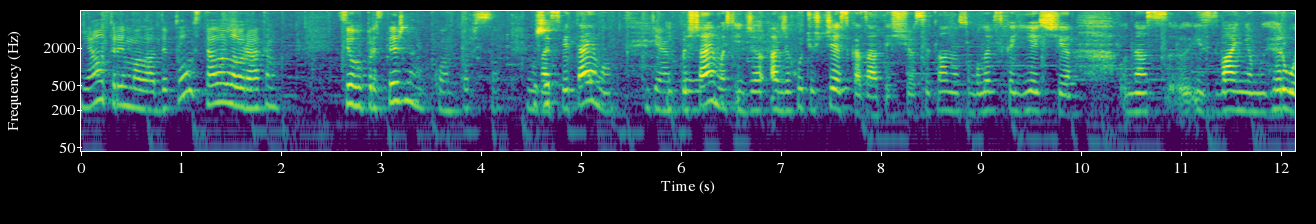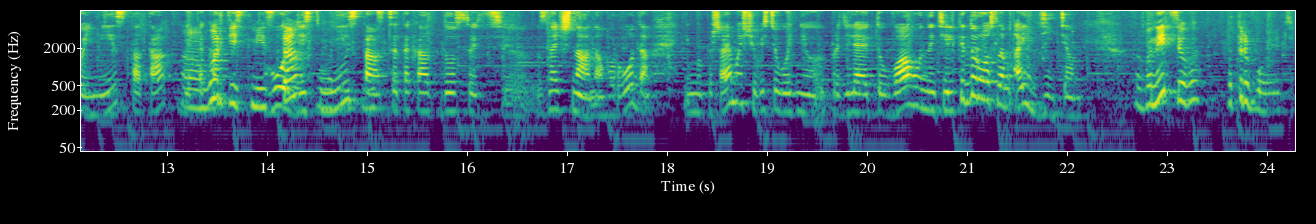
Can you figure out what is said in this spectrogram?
я отримала диплом, стала лауреатом цього престижного конкурсу. Ми Вже- вас вітаємо Дякую. і пишаємось. І адже хочу ще сказати, що Світлана Соболевська є ще у нас е, із званням Герой міста. Так Є Е, гордість міста. Гордість міста. Це така досить е, значна нагорода. І ми пишаємося, що ви сьогодні приділяєте увагу не тільки дорослим, а й дітям. Вони цього потребують.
